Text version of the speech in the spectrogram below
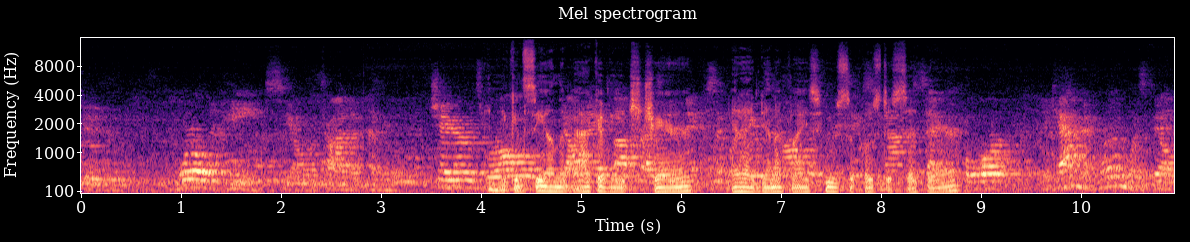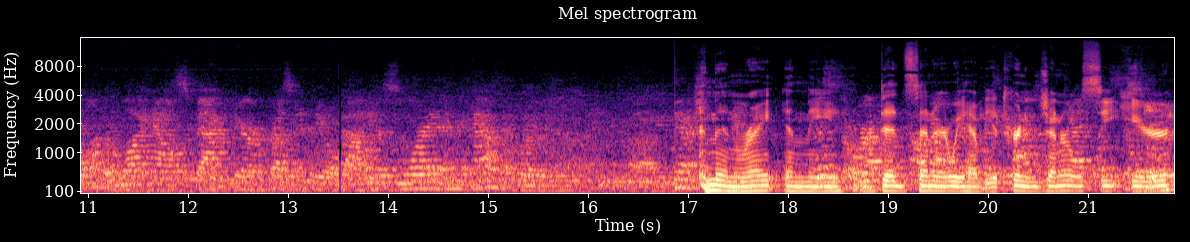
to world peace, you know, we're trying to chairs were You can all see on the back of each chair, President Nixon it when he was in identifies who's supposed to sit there. The cabinet room was built under the White House back there, President Theo this morning in the cabinet room. And then right in the dead center, we have the Attorney General's seat here,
